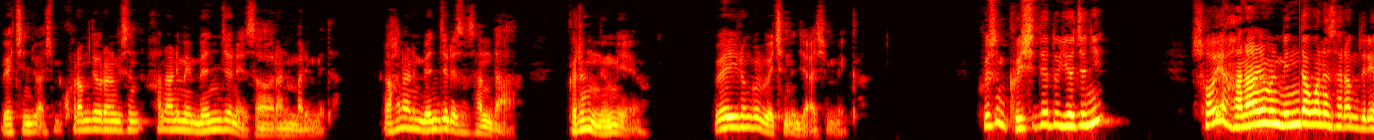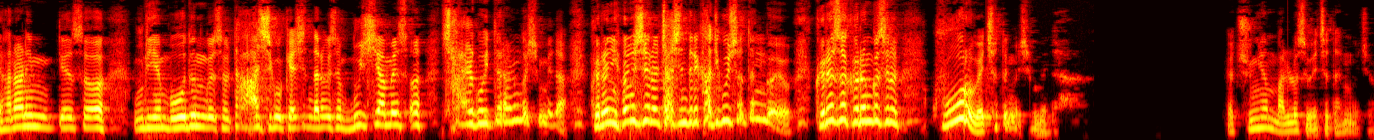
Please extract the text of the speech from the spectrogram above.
외친 줄 아십니까? 코람데오라는 것은 하나님의 면전에서라는 말입니다. 그러니까 하나님 면전에서 산다. 그런 의미예요. 왜 이런 걸 외쳤는지 아십니까? 그것은 그 시대도 여전히 소위 하나님을 믿는다고 하는 사람들이 하나님께서 우리의 모든 것을 다 아시고 계신다는 것을 무시하면서 살고 있더라는 것입니다. 그런 현실을 자신들이 가지고 있었던 거예요. 그래서 그런 것을 구호로 외쳤던 것입니다. 그러니까 중요한 말로서 외쳤다는 거죠.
